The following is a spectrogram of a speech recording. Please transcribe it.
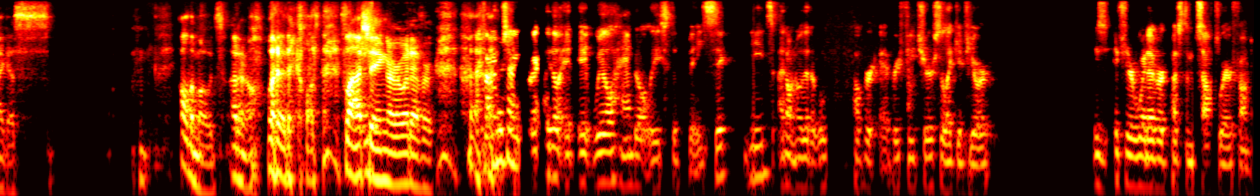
I guess, all the modes. I don't know what are they called, flashing or whatever. if I'm understanding correctly, though, it, it will handle at least the basic needs. I don't know that it will cover every feature. So, like, if you're is if you're whatever custom software from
